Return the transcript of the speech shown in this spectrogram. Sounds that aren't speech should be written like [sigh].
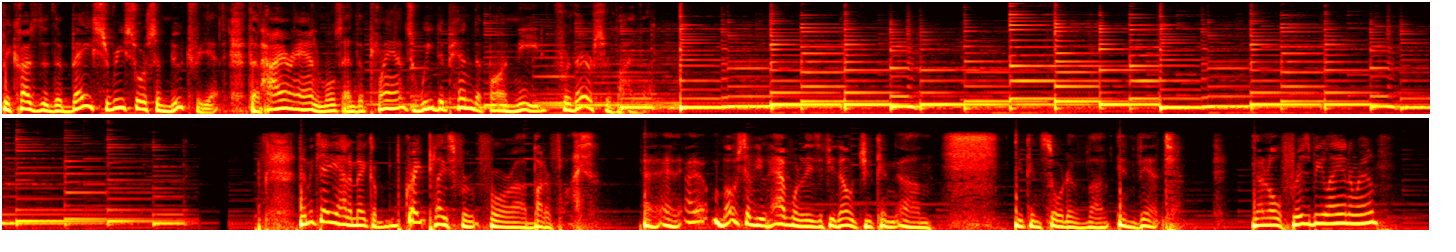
Because they're the base resource of nutrient that higher animals and the plants we depend upon need for their survival. Let me tell you how to make a great place for for uh, butterflies. And, most of you have one of these. If you don't, you can um, you can sort of uh, invent. You got an old frisbee laying around?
